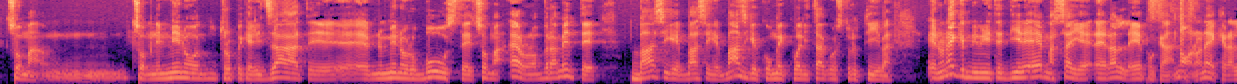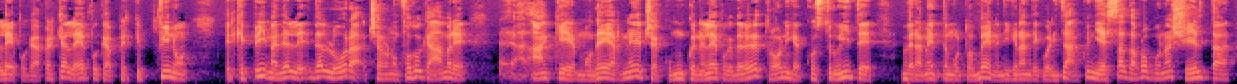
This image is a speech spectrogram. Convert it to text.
insomma, mm, insomma nemmeno tropicalizzate, eh, nemmeno robuste, insomma, erano veramente basiche, basiche, basiche come qualità costruttiva. E non è che mi venite a dire, eh, ma sai, era all'epoca. No, non è che era all'epoca, perché all'epoca, perché, fino, perché prima di allora c'erano fotocamere eh, anche moderne, cioè comunque nell'epoca dell'elettronica, costruite veramente molto bene, di grande qualità. Quindi è stata proprio una scelta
